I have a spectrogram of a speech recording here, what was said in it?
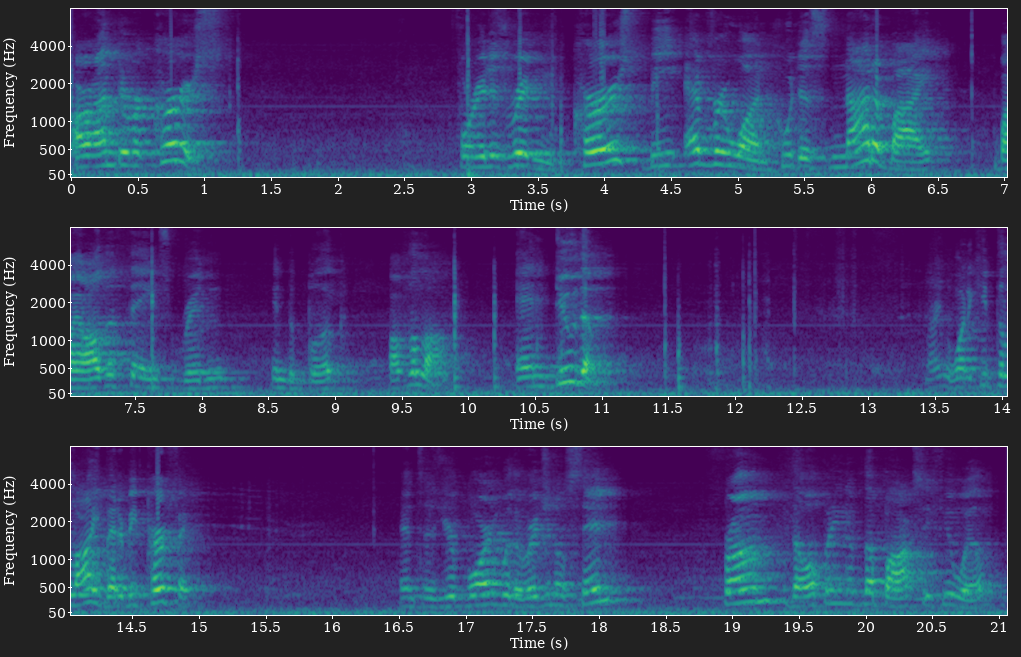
are under a curse. For it is written, Cursed be everyone who does not abide by all the things written in the book of the law and do them. Right? You want to keep the law, you better be perfect. And says you're born with original sin, from the opening of the box, if you will,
